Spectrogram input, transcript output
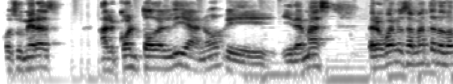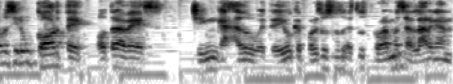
consumieras alcohol todo el día, ¿no? Y, y demás. Pero bueno, Samantha, nos vamos a ir un corte otra vez. Chingado, güey. Te digo que por eso estos programas se alargan.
